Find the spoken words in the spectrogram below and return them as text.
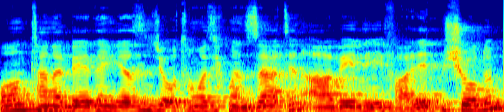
10 tane B'den yazınca otomatikman zaten AB'yi de ifade etmiş oldum.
